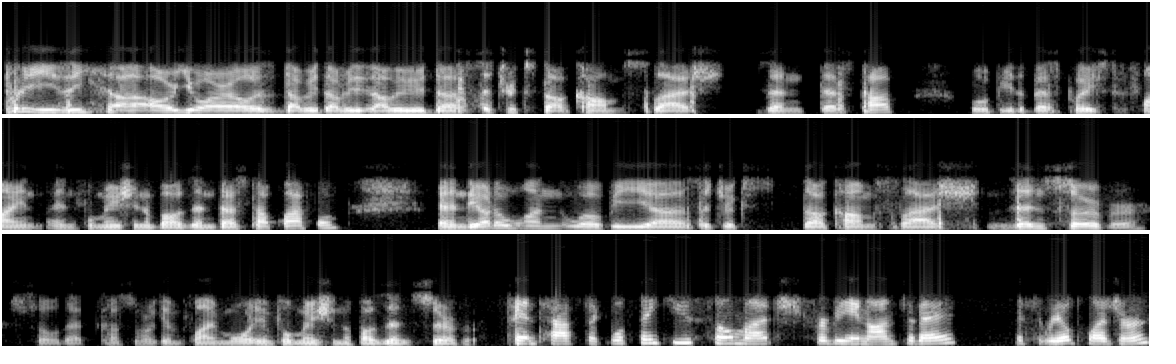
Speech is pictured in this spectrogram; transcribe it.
Pretty easy. Uh, our URL is www.citrix.com slash XenDesktop will be the best place to find information about XenDesktop platform. And the other one will be uh, citrix.com slash Zen Server so that customer can find more information about XenServer. Fantastic. Well, thank you so much for being on today. It's a real pleasure.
